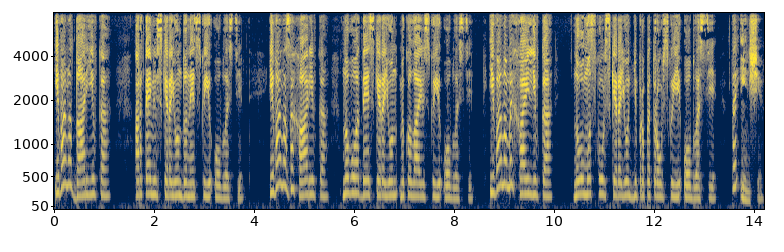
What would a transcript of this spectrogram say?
Івано-Дар'ївка, Артемівський район Донецької області, Івано-Захарівка, Новоодеський район Миколаївської області, Івано-Михайлівка, Новомосковський район Дніпропетровської області та інші.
